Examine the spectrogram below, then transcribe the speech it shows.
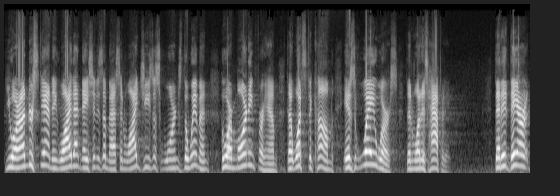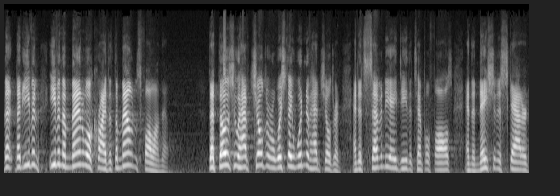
you are understanding why that nation is a mess and why Jesus warns the women who are mourning for him that what's to come is way worse than what is happening. That, it, they are, that, that even, even the men will cry that the mountains fall on them. That those who have children will wish they wouldn't have had children. And at 70 AD, the temple falls and the nation is scattered.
